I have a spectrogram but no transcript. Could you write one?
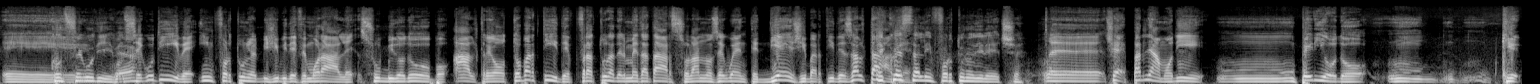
eh, Consecutive, eh? consecutive, infortunio al bicipite femorale subito dopo, altre 8 partite, frattura del metatarso l'anno seguente 10 partite saltate. E questo è l'infortunio di Lecce. Eh, cioè, parliamo di mm, un periodo mm, che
